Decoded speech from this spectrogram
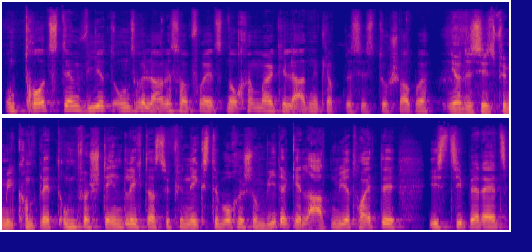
und trotzdem wird unsere Landeshauptfrau jetzt noch einmal geladen. Ich glaube, das ist durchschaubar. Ja, das ist für mich komplett unverständlich, dass sie für nächste Woche schon wieder geladen wird. Heute ist sie bereits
